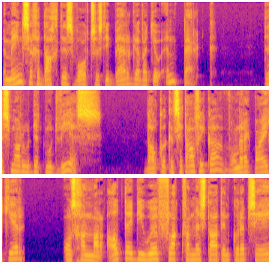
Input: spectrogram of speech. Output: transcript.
'n Mens se gedagtes word soos die berge wat jou inperk. Dis maar hoe dit moet wees. Dalk ook in Suid-Afrika, wonder ek baie keer, Ons gaan maar altyd die hoë vlak van misdaad en korrupsie hê.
